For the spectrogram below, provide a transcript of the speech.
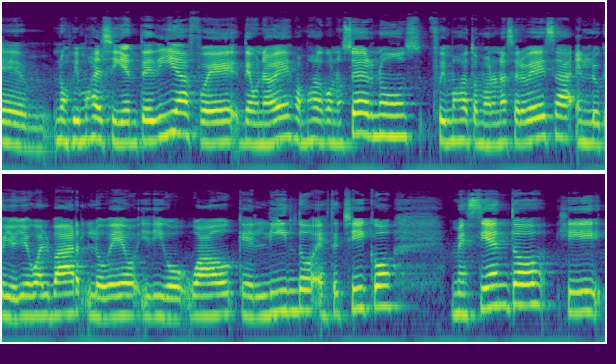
Em, nos vimos al siguiente día, fue de una vez, vamos a conocernos, fuimos a tomar una cerveza, en lo que yo llego al bar, lo veo y digo, wow, qué lindo este chico, me siento, he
